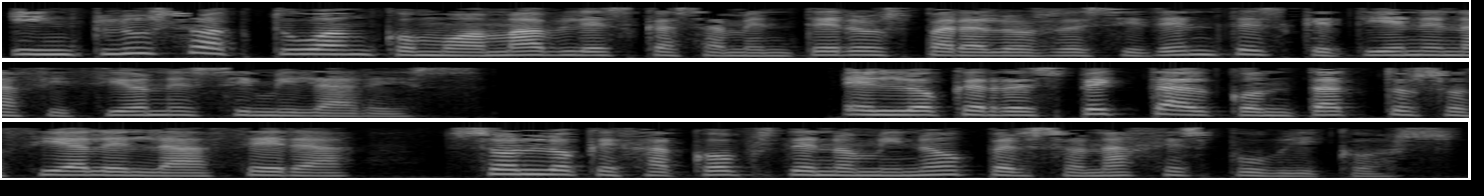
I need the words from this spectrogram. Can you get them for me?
Incluso actúan como amables casamenteros para los residentes que tienen aficiones similares. En lo que respecta al contacto social en la acera, son lo que Jacobs denominó personajes públicos.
